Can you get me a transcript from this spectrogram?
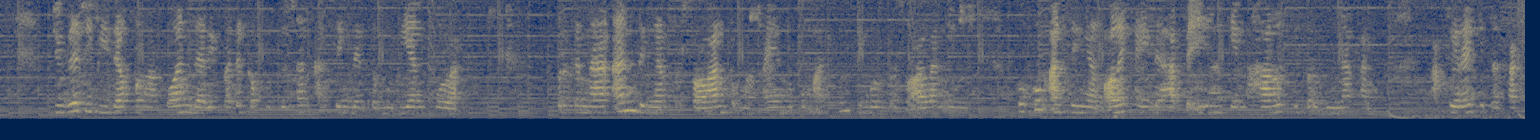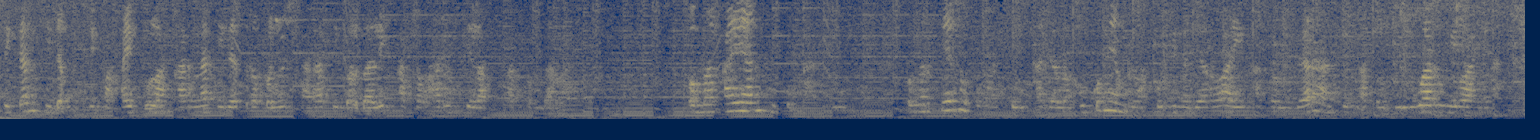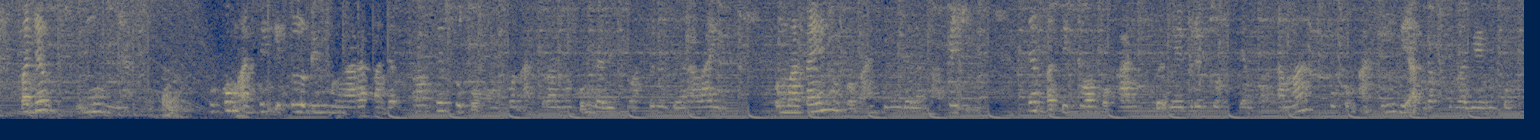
Juga di bidang pengakuan daripada keputusan asing dan kemudian pula berkenaan dengan persoalan pemakaian hukum asing timbul persoalan ini hukum asing yang oleh kaidah HPI hakim harus dipergunakan. Akhirnya kita saksikan tidak dipakai pula karena tidak terpenuhi secara timbal balik atau harus dilakukan pembalasan. Pemakaian hukum asing Pengertian hukum asing adalah hukum yang berlaku di negara lain atau negara asing atau di luar wilayah. Pada umumnya, hukum asing itu lebih mengarah pada proses hukum maupun aturan hukum dari suatu negara lain Pemakaian hukum asing dalam HPI dapat dikelompokkan sebagai berikut. Yang pertama, hukum asing dianggap sebagai hukum.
